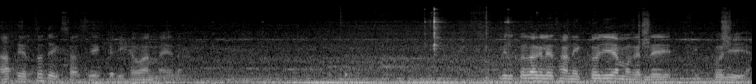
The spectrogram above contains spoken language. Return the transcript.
ਆ ਫਿਰ ਤੋਂ ਦੇਖ ਸਕਦੇ ਇੱਕ ਵਾਰੀ ਹਵਾਨਾ ਇਹਦਾ। ਬਿਲਕੁਲ ਅਗਲੇ ਥਾਂ ਇੱਕੋ ਜਿਹੇ ਆ, ਮਗਰਲੇ ਇੱਕੋ ਜਿਹੇ ਆ।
